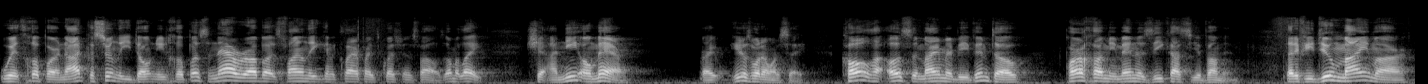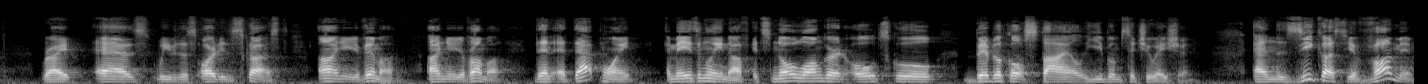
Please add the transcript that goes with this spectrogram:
with chuppah or not, because certainly you don't need chuppah. So now Rabbah is finally going to clarify his question as follows. Amalei, she'ani omer, right, here's what I want to say. Kol ha'osa bivimto, parcha mimenu zikas yavamim. That if you do maimar, right, as we've just already discussed, on your yavima, on your then at that point, amazingly enough, it's no longer an old school biblical style yibum situation. And the zikas Yevamim,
